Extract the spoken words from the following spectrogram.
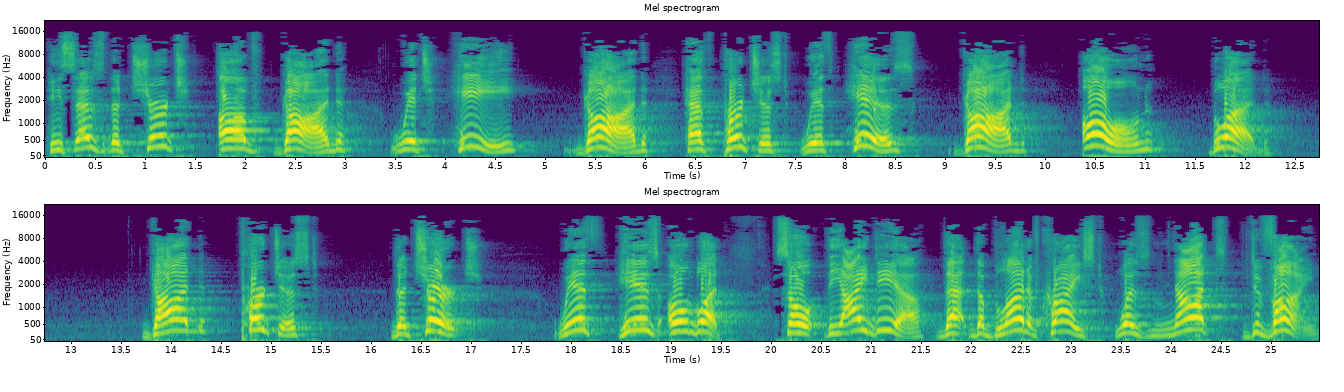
He says the church of God, which he, God, hath purchased with his, God, own blood. God purchased the church with his own blood. So the idea that the blood of Christ was not divine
